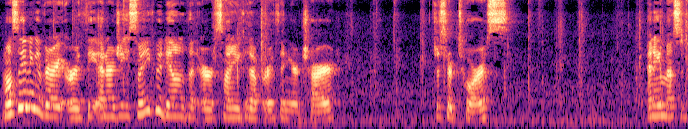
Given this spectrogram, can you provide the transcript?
I'm also getting a very earthy energy. So you could be dealing with an earth sign. You could have earth in your chart. Just for Taurus. Any message?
